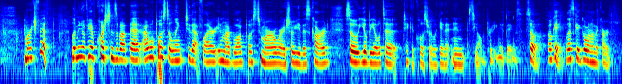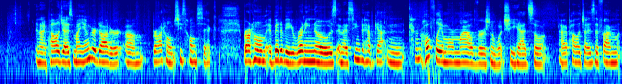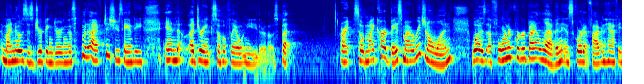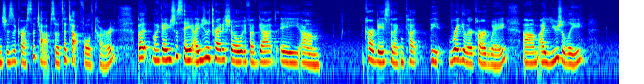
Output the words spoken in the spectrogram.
March 5th. Let me know if you have questions about that. I will post a link to that flyer in my blog post tomorrow where I show you this card. So you'll be able to take a closer look at it and see all the pretty new things. So, okay, let's get going on the card. And I apologize. My younger daughter um, brought home, she's homesick, brought home a bit of a runny nose, and I seem to have gotten kind of, hopefully a more mild version of what she had. So I apologize if I'm my nose is dripping during this, but I have tissues handy and a drink, so hopefully I won't need either of those. But all right, so my card base, my original one was a four and a quarter by 11 and scored at five and a half inches across the top. So it's a top fold card. But like I usually say, I usually try to show if I've got a um, card base that I can cut the regular card way. Um, I usually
